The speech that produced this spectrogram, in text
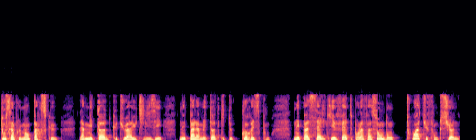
tout simplement parce que la méthode que tu as utilisée n'est pas la méthode qui te correspond, n'est pas celle qui est faite pour la façon dont toi tu fonctionnes,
